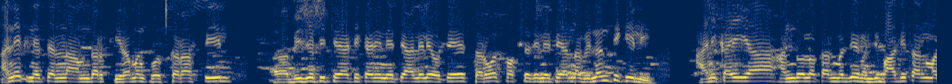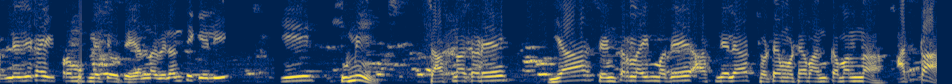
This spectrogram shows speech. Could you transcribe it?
अनेक नेत्यांना आमदार किरमन खोसकर असतील बीजेपीचे या ठिकाणी नेते आलेले होते. सर्वच पक्षाचे नेते यांना विनंती केली आणि काही या आंदोलकांमध्ये म्हणजे बाधितांमधले जे काही प्रमुख नेते होते यांना विनंती केली की तुम्ही शासनाकडे या सेंटर लाईन मध्ये असलेल्या छोट्या मोठ्या बांधकामांना आत्ता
